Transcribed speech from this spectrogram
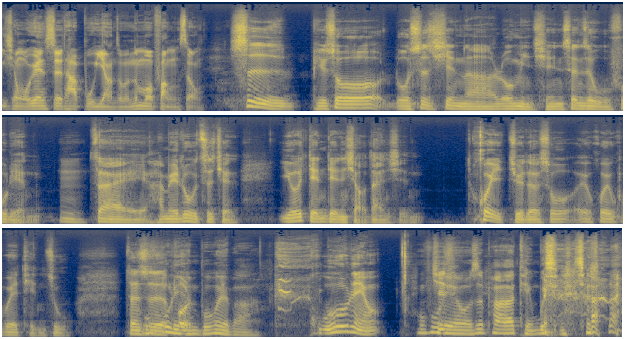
以前我认识的他不一样，怎么那么放松？是，比如说罗世信啊、罗敏清，甚至吴富连，嗯，在还没录之前，有一点点小担心，会觉得说，哎、欸，会不会停住？但是吴富连不会吧？吴富连。吴富连，我是怕他停不下。来。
